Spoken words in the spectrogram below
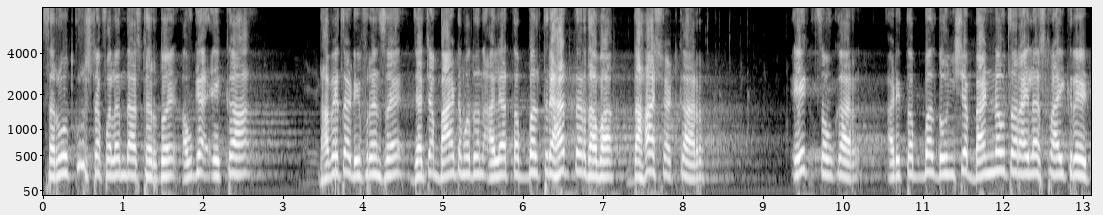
सर्वोत्कृष्ट फलंदाज ठरतोय. अवघ्या एका धावेचा डिफरन्स आहे. ज्याच्या बॅटमधून आल्या तब्बल त्र्याहत्तर धावा दहा षटकार एक चौकार आणि तब्बल दोनशे ब्याण्णवचा राहिला स्ट्राईक रेट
